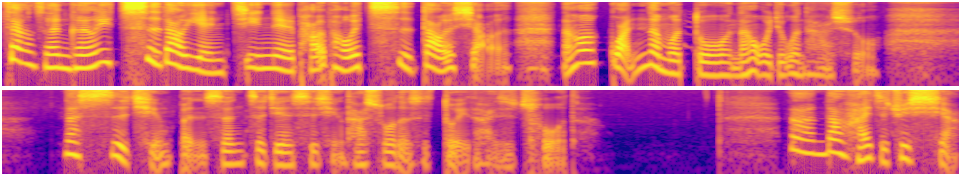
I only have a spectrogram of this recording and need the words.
这样子很可能会刺到眼睛诶，跑一跑会刺到小，然后管那么多，然后我就问他说，那事情本身这件事情，他说的是对的还是错的？那让孩子去想，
